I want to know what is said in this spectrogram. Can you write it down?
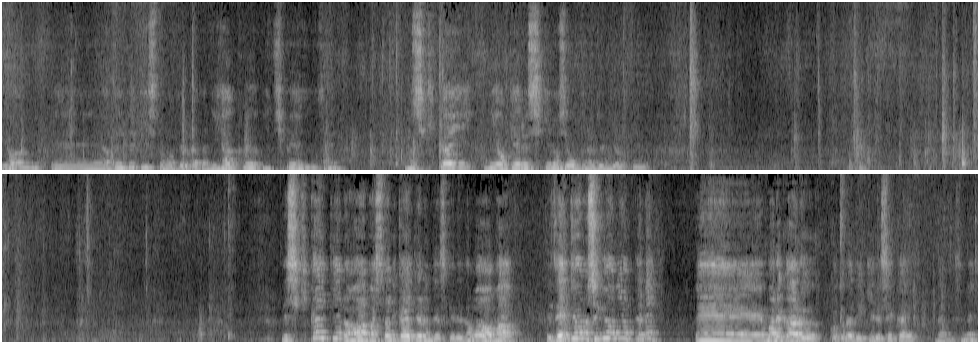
えー、厚いテキスト持ってる方201ページですね式会における式の正気の順序っていうで式会っていうのは、まあ、下に書いてるんですけれども、まあ、禅情の修行によってねえー、生まれ変わることができる世界なんですね。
